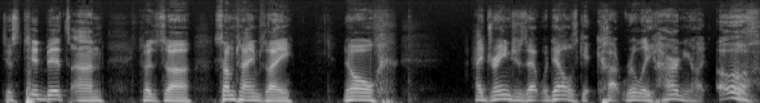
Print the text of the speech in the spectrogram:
just tidbits on because uh, sometimes I know hydrangeas at Wedel's get cut really hard, and you're like, oh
